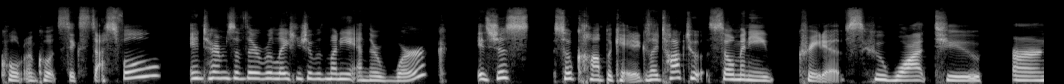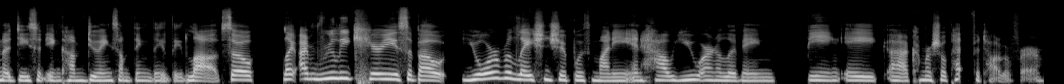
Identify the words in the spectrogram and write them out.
quote unquote successful in terms of their relationship with money and their work, it's just so complicated because I talk to so many creatives who want to earn a decent income doing something they, they love. So like I'm really curious about your relationship with money and how you earn a living being a uh, commercial pet photographer.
